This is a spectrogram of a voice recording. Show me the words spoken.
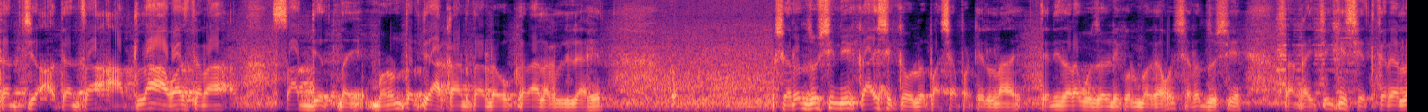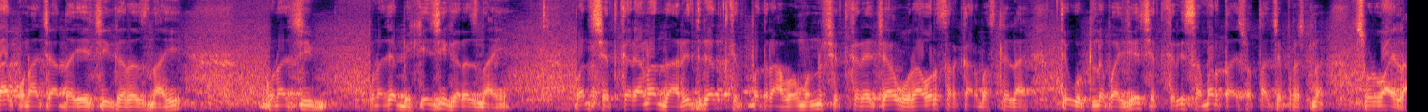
त्यांच्या त्यांचा आतला आवाज त्यांना साथ देत नाही. म्हणून तर ते आकांडतांडव करायला लागलेले आहेत. शरद जोशींनी काय शिकवलं पाशा पटेलना? त्यांनी जरा उजळणी करून बघावं. शरद जोशी सांगायची की शेतकऱ्याला कुणाच्या दयेची गरज नाही कुणाची कुणाच्या भिकेची गरज नाही. पण शेतकऱ्यांना दारिद्र्यात खितपत राहावं म्हणून शेतकऱ्याच्या उरावर सरकार बसलेलं आहे ते उठलं पाहिजे. शेतकरी समर्थ आहे स्वतःचे प्रश्न सोडवायला.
